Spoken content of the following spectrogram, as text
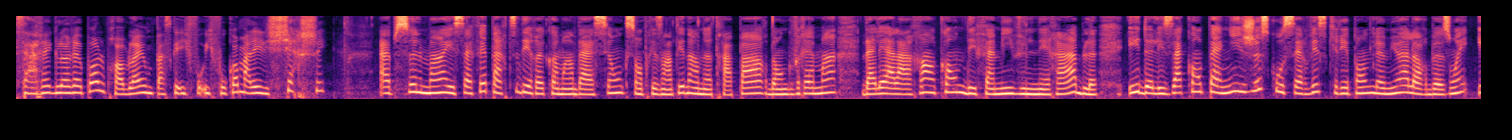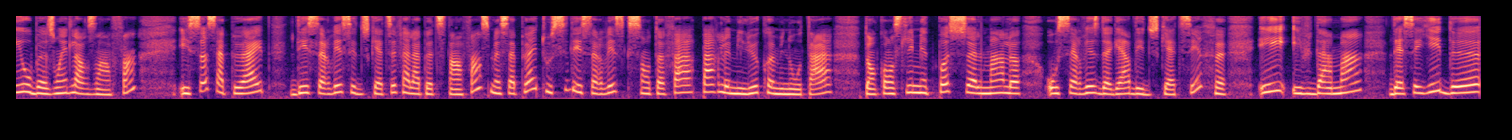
ça réglerait pas le problème parce qu'il faut, il faut comme aller les chercher. Absolument. Et ça fait partie des recommandations qui sont présentées dans notre rapport. Donc, vraiment, d'aller à la rencontre des familles vulnérables et de les accompagner jusqu'aux services qui répondent le mieux à leurs besoins et aux besoins de leurs enfants. Et ça, ça peut être des services éducatifs à la petite enfance, mais ça peut être aussi des services qui sont offerts par le milieu communautaire. Donc, on se limite pas seulement là, aux services de garde éducatif et évidemment d'essayer de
